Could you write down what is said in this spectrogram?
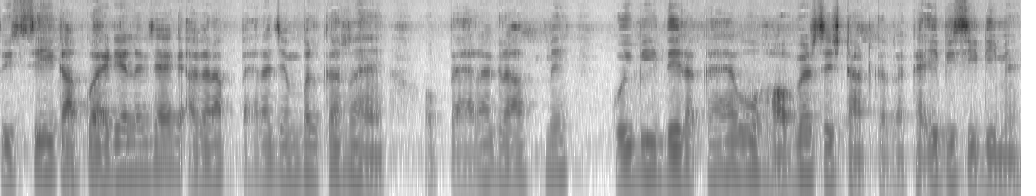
तो इससे एक आपको आइडिया लग जाएगा, अगर आप पैरा जंबल कर रहे हैं और पैराग्राफ में कोई भी दे रखा है, वो हाउवेयर से स्टार्ट कर रखा है ए बी सी डी में।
